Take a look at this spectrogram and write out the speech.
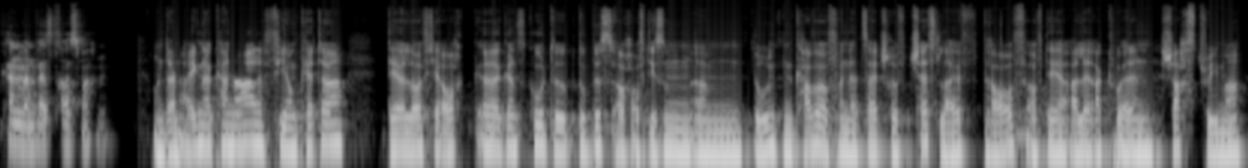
kann man was draus machen. Und dein eigener Kanal, Fionketta, der läuft ja auch äh, ganz gut. Du, du, bist auch auf diesem ähm, berühmten Cover von der Zeitschrift Chess Life drauf, auf der alle aktuellen Schachstreamer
